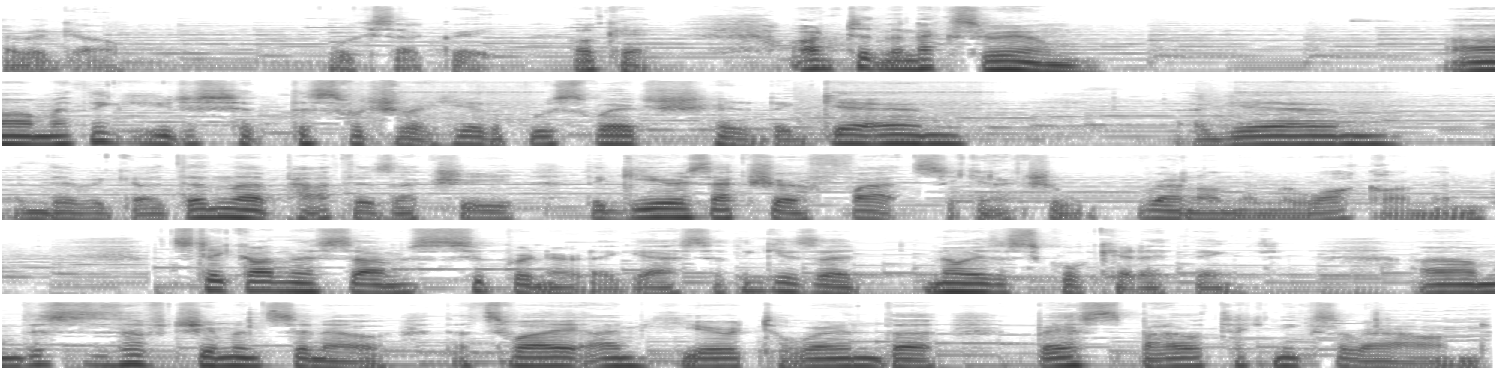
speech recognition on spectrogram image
There we go. Works out great. Okay, on to the next room. Um, I think you just hit this switch right here, the blue switch, hit it again, again, and there we go. Then the path is actually, the gears actually are flat, so you can actually run on them or walk on them. Let's take on this um, super nerd, I guess. I think he's a, no, he's a school kid, I think. Um, this is of Jim and Sinnoh. That's why I'm here to learn the best battle techniques around.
